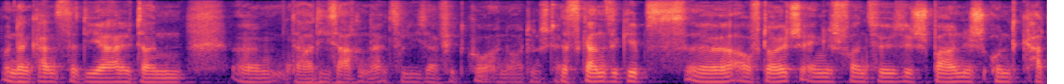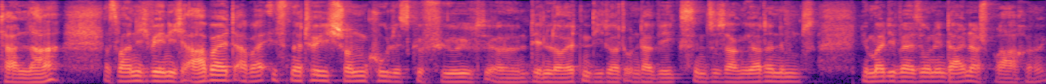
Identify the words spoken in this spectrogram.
und dann kannst du dir halt dann ähm, da die Sachen halt zu Lisa Fitko an Ort und Stelle. Das Ganze gibt es äh, auf Deutsch, Englisch, Französisch, Spanisch und Catalan. Das war nicht wenig Arbeit, aber ist natürlich schon ein cooles Gefühl, äh, den Leuten, die dort unterwegs sind, zu sagen, ja, dann nimm, nimm mal die Version in deiner Sprache.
